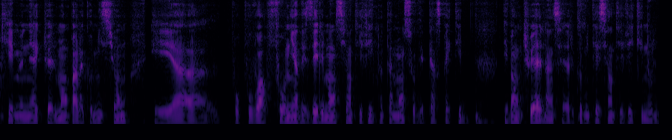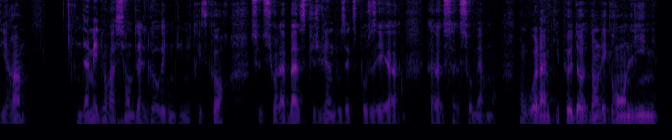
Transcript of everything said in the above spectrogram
qui est menée actuellement par la Commission et pour pouvoir fournir des éléments scientifiques, notamment sur des perspectives éventuelles, hein, c'est le comité scientifique qui nous le dira, d'amélioration de l'algorithme du Nutri-Score sur la base que je viens de vous exposer euh, euh, sommairement. Donc voilà un petit peu dans, les grandes lignes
